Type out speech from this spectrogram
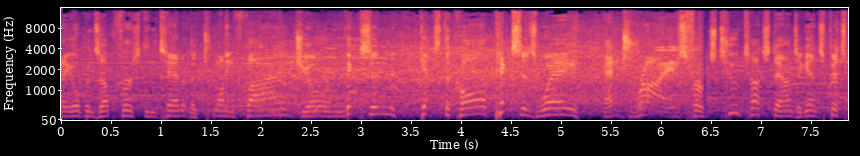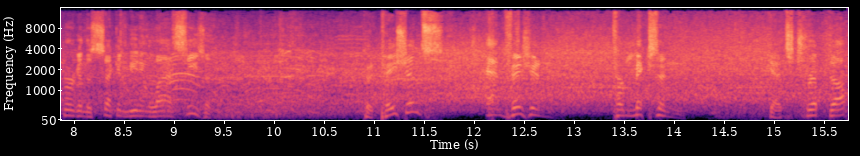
He opens up first and 10 at the 25. Joe Mixon gets the call, picks his way, and drives for two touchdowns against Pittsburgh in the second meeting last season. Good patience and vision for Mixon. Gets tripped up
